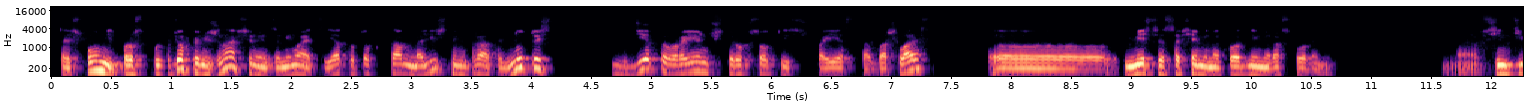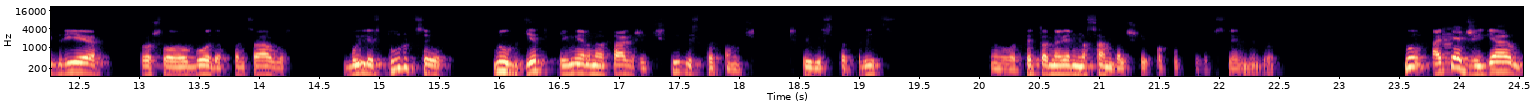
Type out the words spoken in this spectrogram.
пытаюсь вспомнить, просто путевками жена все время занимается, я-то только там наличными тратами. Ну, то есть где-то в районе 400 тысяч поездка обошлась э, вместе со всеми накладными расходами. Э, В сентябре прошлого года, в конце августа, были в Турции, ну, где-то примерно так же, 400, там, 430. Вот. Это, наверное, самые большие покупки за последний год. Ну, опять же, я к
